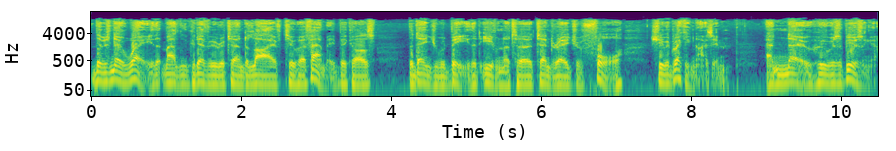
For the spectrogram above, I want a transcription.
there was no way that Madeleine could ever be returned alive to her family because the danger would be that even at her tender age of four, she would recognize him and know who was abusing her.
